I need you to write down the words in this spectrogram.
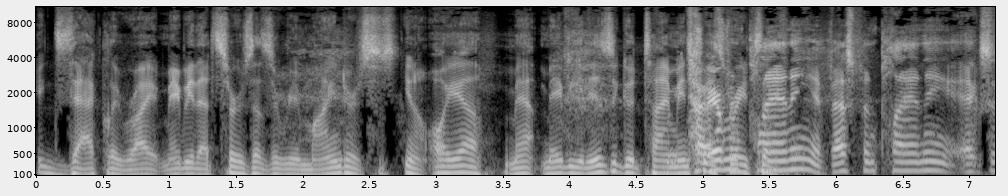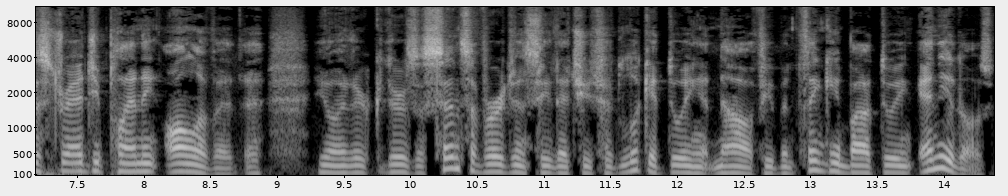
Exactly right. Maybe that serves as a reminder. It's you know, oh yeah, Matt, maybe it is a good time. Interest Retirement rates. planning, investment planning, exit strategy planning, all of it. Uh, you know, there, there's a sense of urgency that you should look at doing it now. If you've been thinking about doing any of those,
